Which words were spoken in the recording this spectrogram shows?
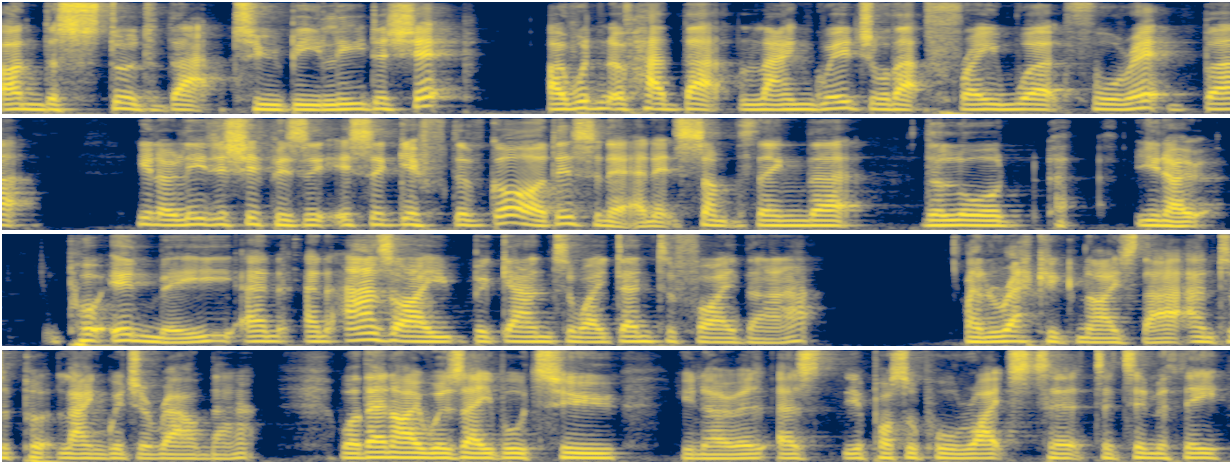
understood that to be leadership. I wouldn't have had that language or that framework for it, but you know, leadership is a, it's a gift of God, isn't it? And it's something that the Lord, you know, put in me and and as i began to identify that and recognize that and to put language around that well then i was able to you know as the apostle paul writes to, to timothy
